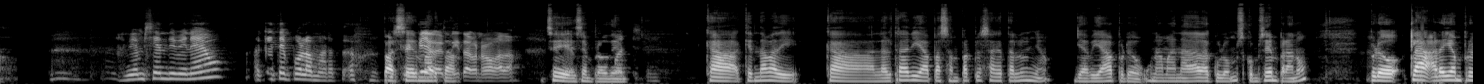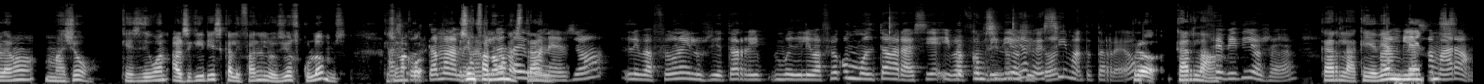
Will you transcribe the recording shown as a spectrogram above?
Aviam si endivineu a què té por la Marta. Per cert, ja Marta, vegada. sí, sempre ho diem. Ser. que, que hem de dir que l'altre dia passant per plaça Catalunya hi havia però una manada de coloms com sempre, no? Però, clar, ara hi ha un problema major, que es diuen els guiris que li fan il·lusió als coloms. Que és, una co... Escolta'm, a la és un fenomen estrany. li va fer una il·lusió terrible. Vull dir, li va fer com molta gràcia i va Però fer com si no vídeos n'hi i tot. haguéssim a tot arreu. Però, Carla, Va fer vídeos, eh? Carla, que hi havia nens... sa mare.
